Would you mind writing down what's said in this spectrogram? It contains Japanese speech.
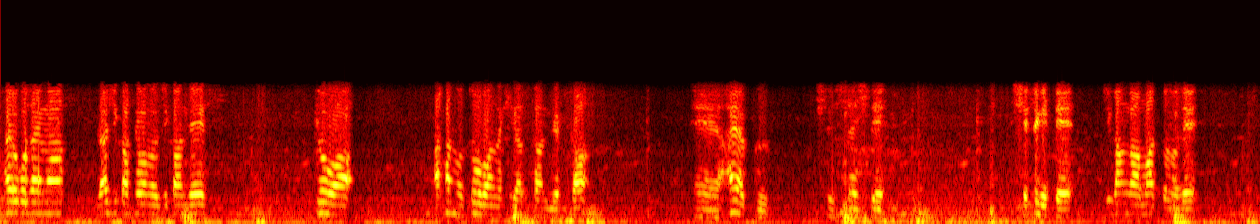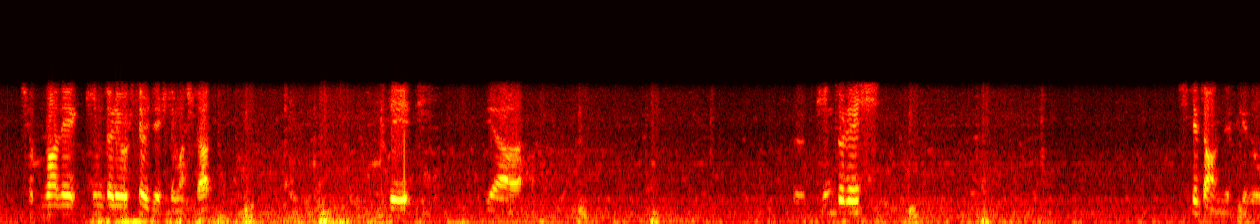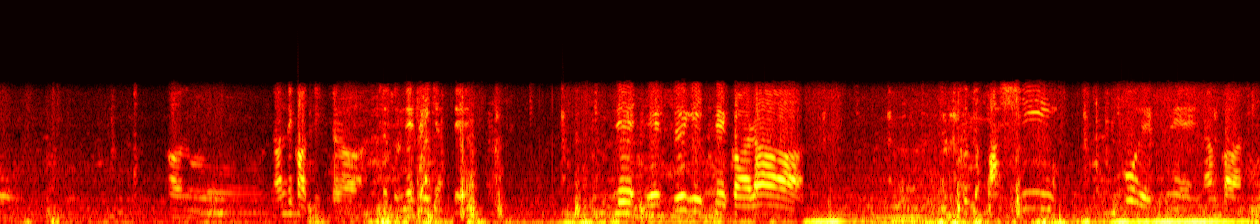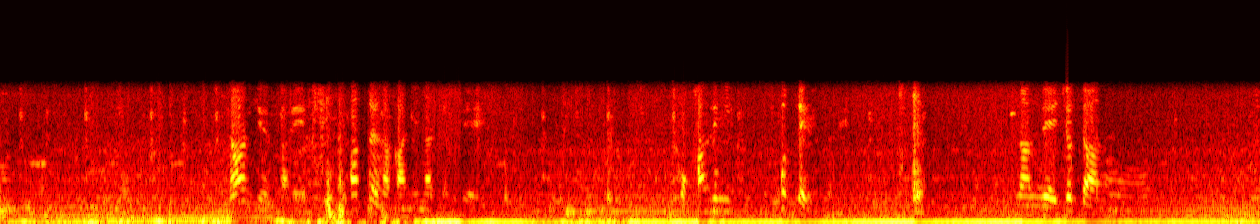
おはようございます。ラジカセオの時間です。今日は朝の当番の日だったんですが、えー早く出社して、しすぎて時間が余ったので、職場で筋トレを一人でしてました。で、いや筋トレししてたんですけど、あのーなんでかって言ったら、ちょっと寝すぎちゃって、で、寝すぎてから、ちょっと足をですね、なんかあの、なんていうんですかね、引っ張ったような感じになっちゃって、もう完全に凝ってるんですよね。なんで、ちょっとあの、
